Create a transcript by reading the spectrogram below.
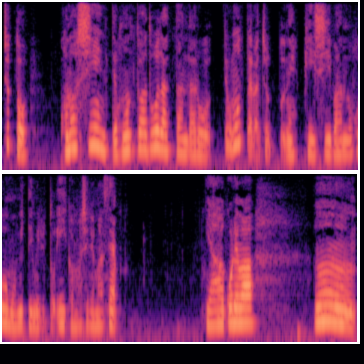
ちょっとこのシーンって本当はどうだったんだろうって思ったらちょっとね、PC 版の方も見てみるといいかもしれません。いやー、これは、うん、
